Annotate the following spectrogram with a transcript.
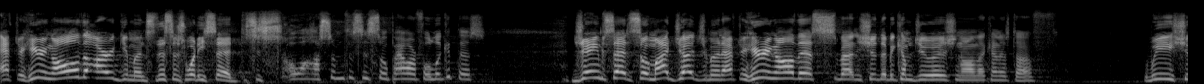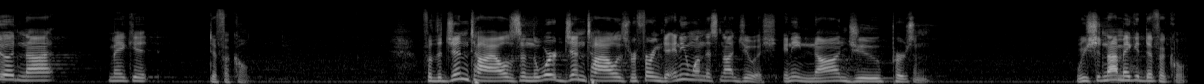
after hearing all the arguments, this is what he said This is so awesome. This is so powerful. Look at this. James said, So, my judgment, after hearing all this about should they become Jewish and all that kind of stuff, we should not make it difficult. For the Gentiles, and the word Gentile is referring to anyone that's not Jewish, any non Jew person. We should not make it difficult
